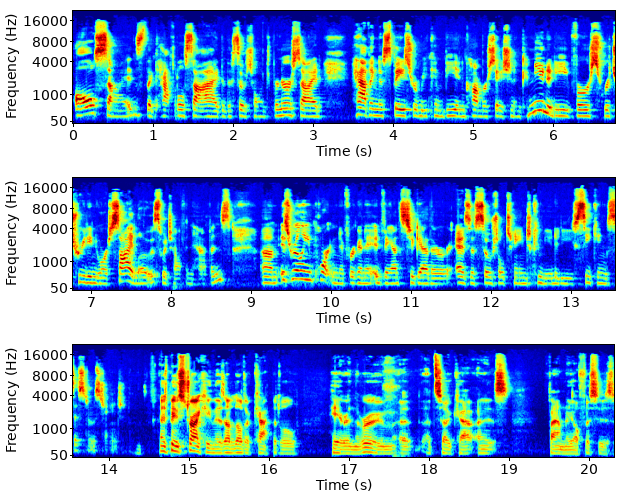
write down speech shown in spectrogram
all sides, the capital side, the social entrepreneur side, having a space where we can be in conversation and community versus retreating to our silos, which often happens, um, is really important if we're going to advance together as a social change community seeking systems change. It's been striking. There's a lot of capital here in the room at, at SOCAP, and it's family offices,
